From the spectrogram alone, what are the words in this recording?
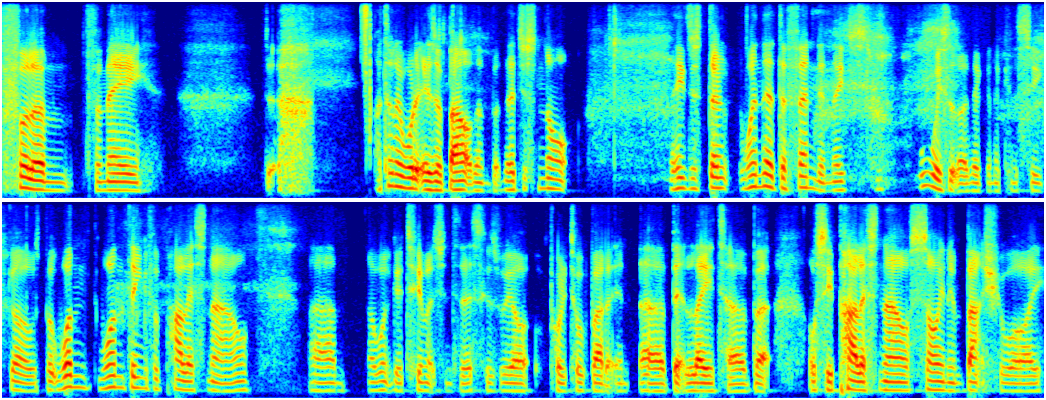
Fulham for me, I don't know what it is about them, but they're just not. They just don't. When they're defending, they always look like they're going to concede goals. But one one thing for Palace now um, I won't go too much into this because we are probably talk about it in, uh, a bit later. But obviously, Palace now signing Batshuayi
